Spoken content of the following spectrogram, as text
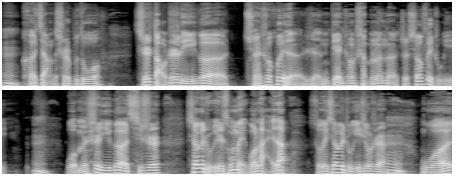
嗯可讲的事儿不多，其实导致了一个全社会的人变成什么了呢？就是消费主义。嗯我们是一个其实消费主义是从美国来的。所谓消费主义，就是嗯我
